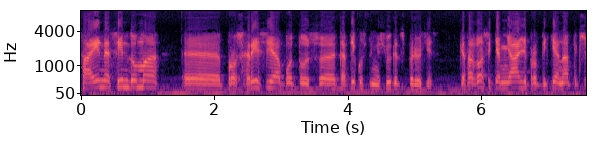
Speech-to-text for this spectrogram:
θα είναι σύντομα ε, προς χρήση από τους ε, κατοίκους του νησιού και της περιοχής και θα δώσει και μια άλλη προοπτική ανάπτυξη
